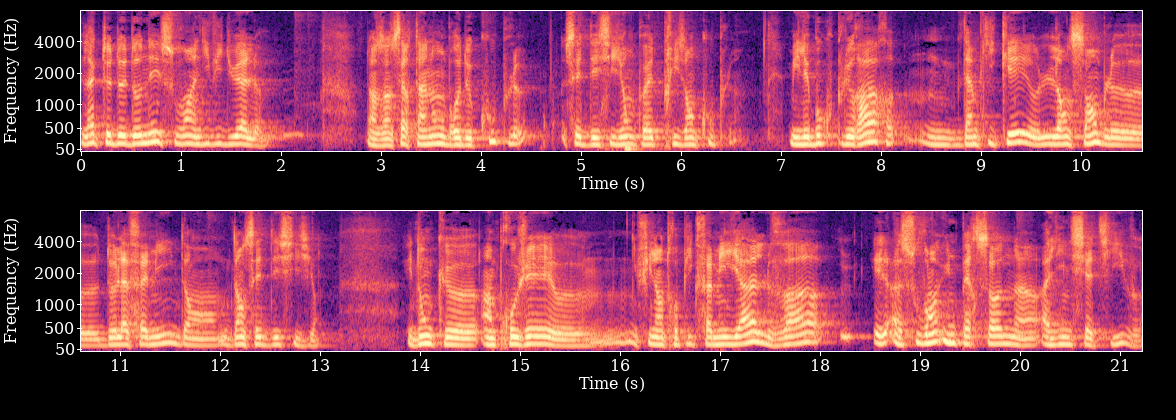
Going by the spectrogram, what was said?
l'acte de donner est souvent individuel. Dans un certain nombre de couples, cette décision peut être prise en couple. Mais il est beaucoup plus rare d'impliquer l'ensemble de la famille dans, dans, cette décision. Et donc, euh, un projet euh, philanthropique familial va, a souvent une personne à l'initiative,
